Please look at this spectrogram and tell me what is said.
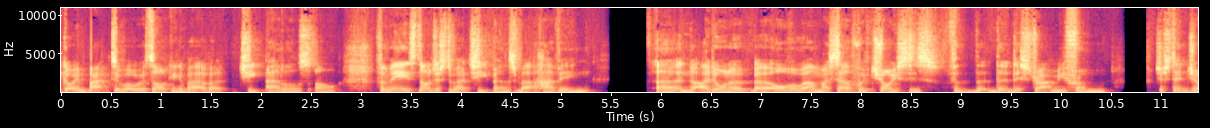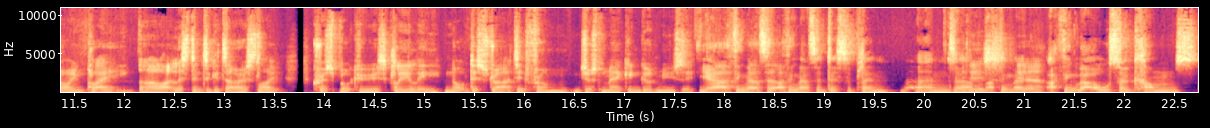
Going back to what we were talking about about cheap pedals, oh, for me, it's not just about cheap pedals. It's about having. Uh, no, I don't want to overwhelm myself with choices for, that, that distract me from just enjoying playing. And I like listening to guitarists like Chris Buck, who is clearly not distracted from just making good music. Yeah, I think that's a, I think that's a discipline, and um, is, I think that yeah. I think that also comes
